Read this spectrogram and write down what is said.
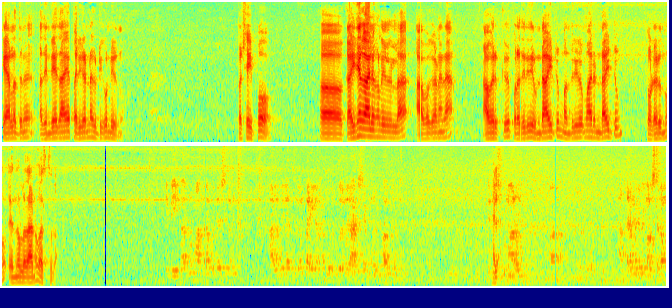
കേരളത്തിന് അതിന്റേതായ പരിഗണന കിട്ടിക്കൊണ്ടിരുന്നു. പക്ഷേ ഇപ്പോൾ കഴിഞ്ഞ കാലങ്ങളിലുള്ള അവഗണന അവർക്ക് പ്രതിനിധി ഉണ്ടായിട്ടും മന്ത്രിമാരുണ്ടായിട്ടും തുടരുന്നു എന്നുള്ളതാണ് വസ്തുത. ബീഹാറിനും ആന്ധ്രാപ്രദേശിലും അളവിലധികം പരിഗണന കൊടുത്തു എന്നൊരു ആക്ഷേപം ഒരു ഭാഗത്തുണ്ട്. കുമാറും ആ, അത്തരമൊരു വിമർശനം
